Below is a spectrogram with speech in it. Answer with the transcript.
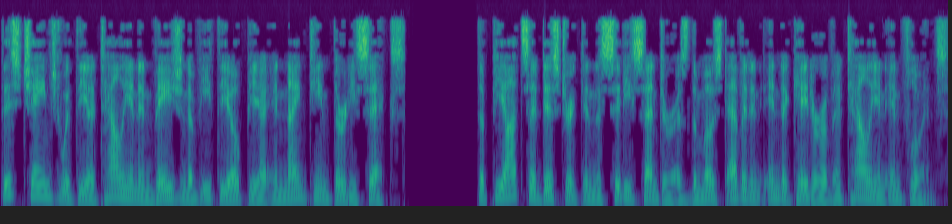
This changed with the Italian invasion of Ethiopia in 1936. The Piazza district in the city centre is the most evident indicator of Italian influence.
